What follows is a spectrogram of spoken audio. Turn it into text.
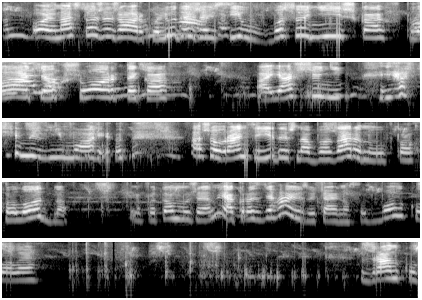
он... Ой, у нас теж жарко. Люди вже всі в босоніжках, в платях, в шортиках. А я ще ні. Я ще не знімаю. А що, вранці їдеш на базар, ну прохолодно. І потім вже, ну як роздягаю, звичайно, футболку, але зранку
